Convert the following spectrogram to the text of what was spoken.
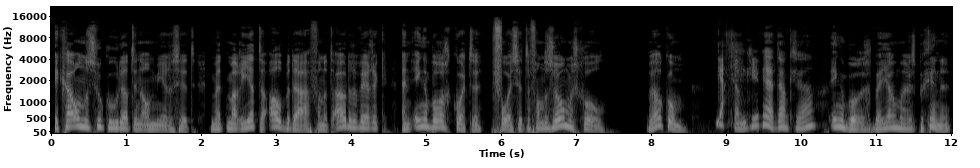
Ik ga onderzoeken hoe dat in Almere zit met Mariette Albeda van het Ouderenwerk en Ingeborg Korte, voorzitter van de zomerschool. Welkom. Ja, dank je. Ja, dankjewel. Ingeborg, bij jou maar eens beginnen.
